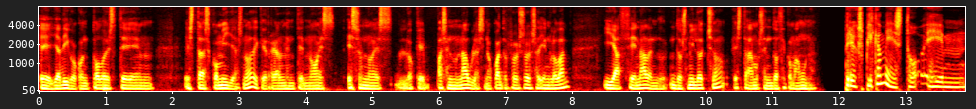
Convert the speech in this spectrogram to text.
eh, ya digo, con todo este estas comillas, ¿no? De que realmente no es, eso no es lo que pasa en un aula, sino cuántos profesores hay en global. Y hace nada, en 2008, estábamos en 12,1. Pero explícame esto. Em,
